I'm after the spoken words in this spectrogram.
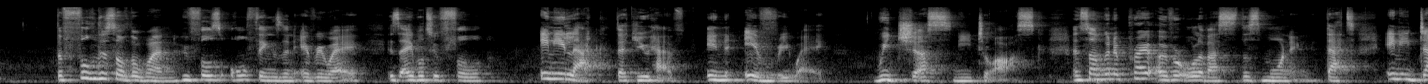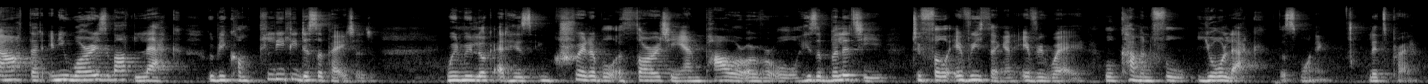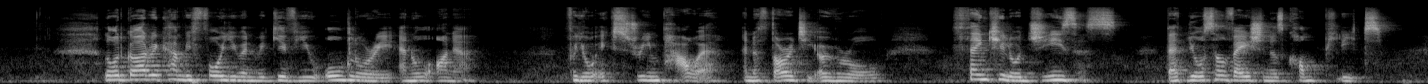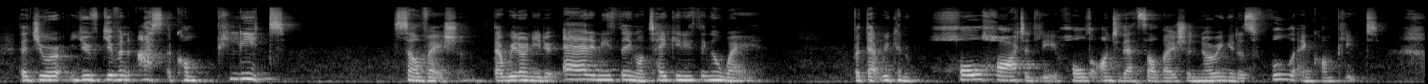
the fullness of the one who fills all things in every way, is able to fill any lack that you have in every way. We just need to ask. And so I'm going to pray over all of us this morning that any doubt, that any worries about lack would be completely dissipated when we look at his incredible authority and power over all, his ability to fill everything and every way will come and fill your lack this morning. Let's pray. Lord God, we come before you and we give you all glory and all honor for your extreme power and authority over all. Thank you, Lord Jesus, that your salvation is complete, that you're, you've given us a complete salvation, that we don't need to add anything or take anything away, but that we can wholeheartedly hold on to that salvation, knowing it is full and complete.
